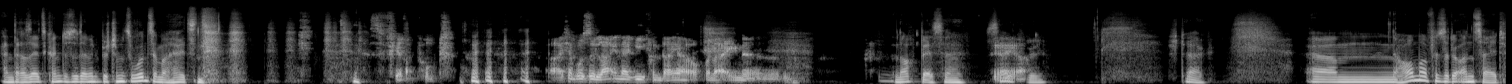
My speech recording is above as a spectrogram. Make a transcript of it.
Andererseits könntest du damit bestimmt das Wohnzimmer heizen. Das ist ein fairer Punkt. ich habe auch Solarenergie, von daher auch meine eigene. Noch besser. Sehr ja, cool. Stark. Ähm, Homeoffice oder On-Site?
